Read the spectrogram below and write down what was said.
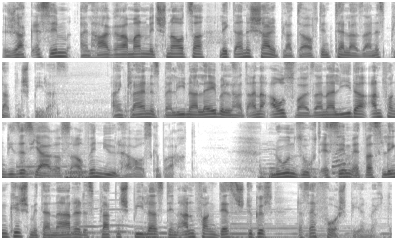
Jacques Essim, ein hagerer Mann mit Schnauzer, legt eine Schallplatte auf den Teller seines Plattenspielers. Ein kleines Berliner Label hat eine Auswahl seiner Lieder Anfang dieses Jahres auf Vinyl herausgebracht. Nun sucht Essim etwas linkisch mit der Nadel des Plattenspielers den Anfang des Stückes, das er vorspielen möchte.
